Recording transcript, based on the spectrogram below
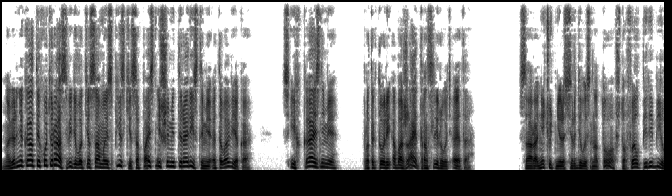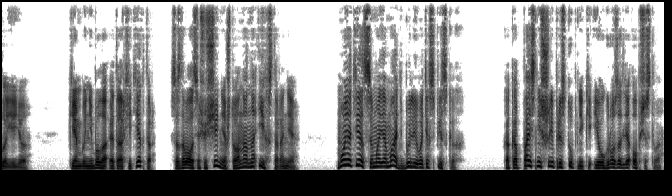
Наверняка ты хоть раз видела те самые списки с опаснейшими террористами этого века. С их казнями. Протекторий обожает транслировать это. Сара ничуть не рассердилась на то, что Фэл перебила ее. Кем бы ни была эта архитектор, создавалось ощущение, что она на их стороне. Мой отец и моя мать были в этих списках, как опаснейшие преступники и угроза для общества.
